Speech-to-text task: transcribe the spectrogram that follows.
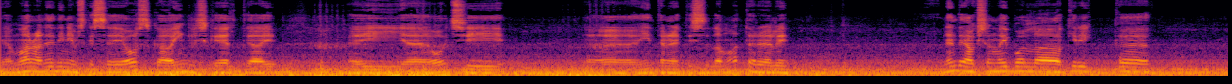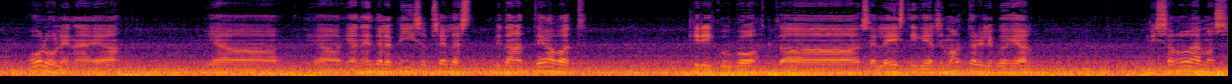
ja ma arvan, need inimesed, kes ei oska inglise keelt ja ei, ei äh, otsi äh, internetis seda materjali, nende jaoks on võib-olla kirik äh, oluline ja, ja, ja, ja nendele piisab sellest, mida nad teavad kiriku kohta selle eestikeelse materjali põhjal, mis on olemas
